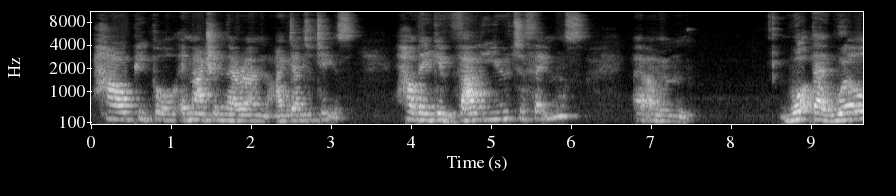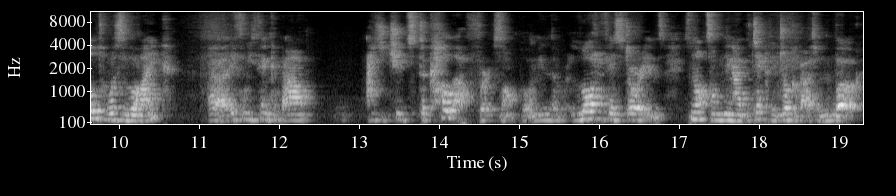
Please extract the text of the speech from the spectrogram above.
how people imagine their own identities, how they give value to things, um, what their world was like. Uh, if we think about attitudes to colour, for example, I mean, there are a lot of historians, it's not something I particularly talk about in the book,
